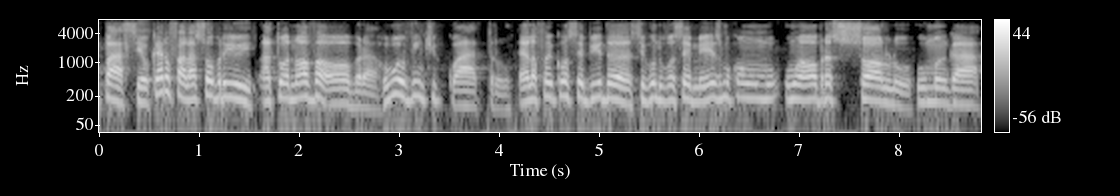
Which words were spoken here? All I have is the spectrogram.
passe, eu quero falar sobre a tua nova obra, Rua 24. Ela foi concebida, segundo você mesmo, como uma obra solo. O mangá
